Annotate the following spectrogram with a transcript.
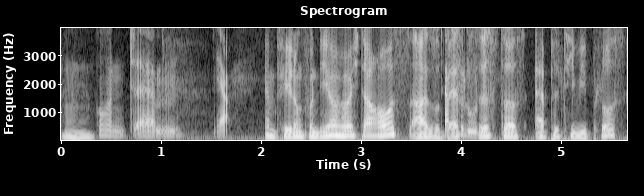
Mhm. Und ähm, ja, Empfehlung von dir höre ich daraus. Also Bad Absolut. Sisters, Apple TV Plus.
